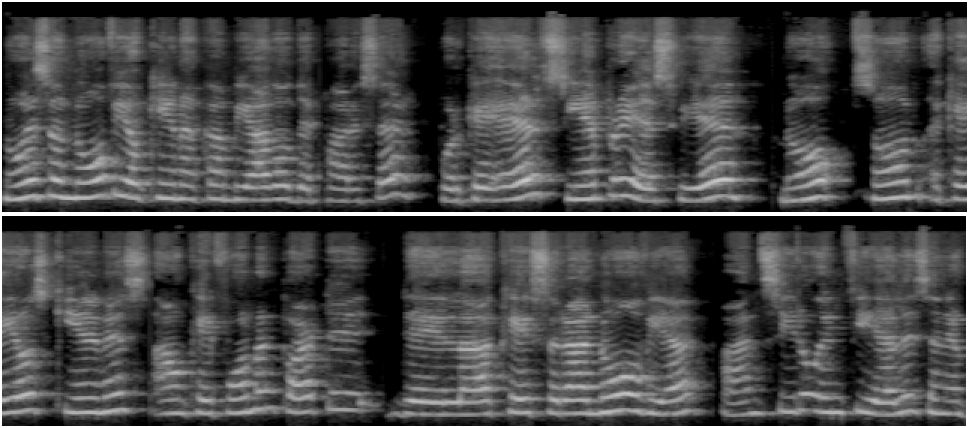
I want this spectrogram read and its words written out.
No es el novio quien ha cambiado de parecer, porque él siempre es fiel. No son aquellos quienes, aunque forman parte de la que será novia, han sido infieles en el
